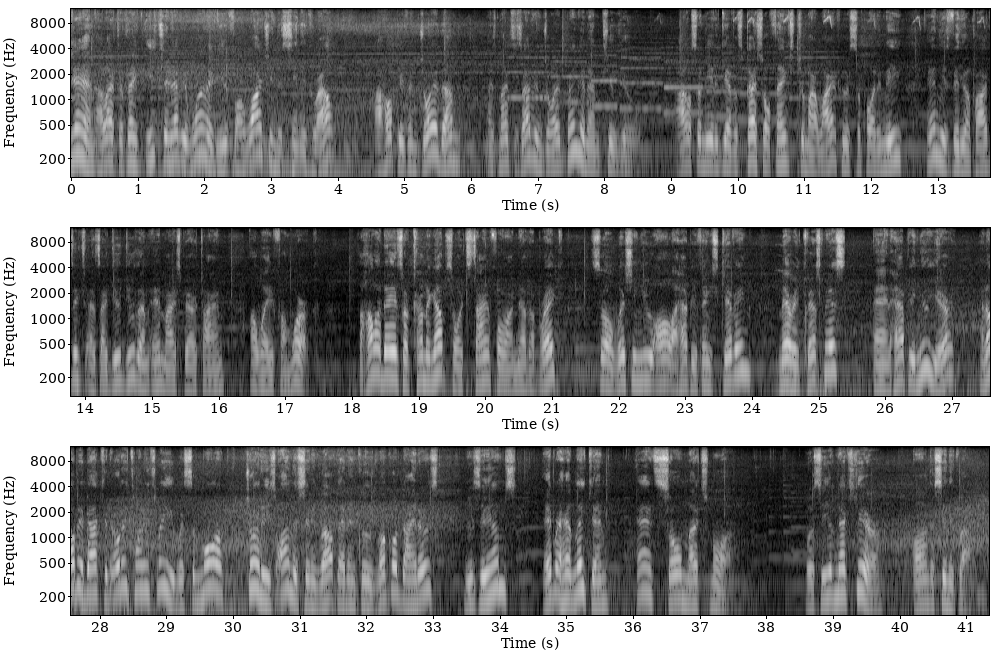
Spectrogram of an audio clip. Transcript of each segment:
Again, I'd like to thank each and every one of you for watching the scenic route. I hope you've enjoyed them as much as I've enjoyed bringing them to you. I also need to give a special thanks to my wife who's supporting me in these video projects as I do do them in my spare time away from work. The holidays are coming up, so it's time for another break. So wishing you all a happy Thanksgiving, Merry Christmas, and Happy New Year. And I'll be back in early 23 with some more journeys on the scenic route that include local diners, museums, Abraham Lincoln, and so much more. We'll see you next year on the scenic route.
